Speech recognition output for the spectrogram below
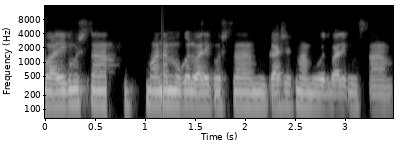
वालेकुम अस्सलाम मानव मुगल वालेकुम अस्सलाम काशिफ महमूद वालेकुम अस्सलाम।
